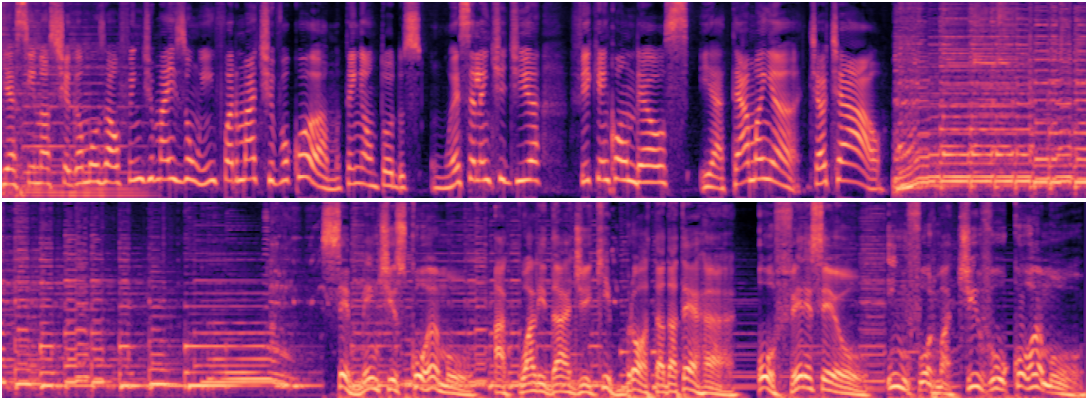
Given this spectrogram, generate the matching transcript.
E assim nós chegamos ao fim de mais um Informativo Coamo. Tenham todos um excelente dia, fiquem com Deus e até amanhã. Tchau, tchau! Sementes Coamo, a qualidade que brota da terra. Ofereceu Informativo Coamo.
